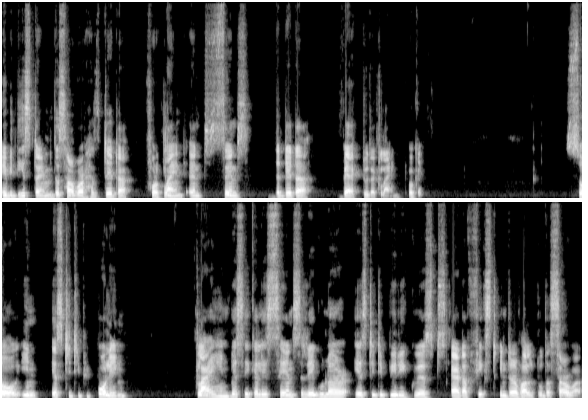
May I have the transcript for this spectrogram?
Maybe this time the server has data for client and sends the data back to the client okay? So in http polling client basically sends regular http requests at a fixed interval to the server.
